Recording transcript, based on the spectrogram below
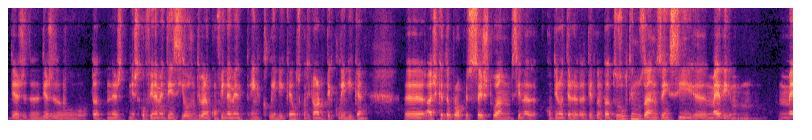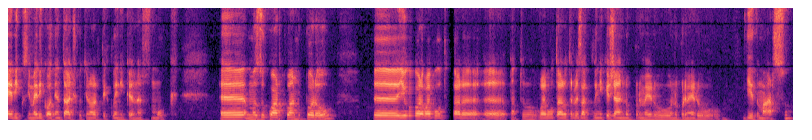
desde, desde o, portanto, neste, neste confinamento em si, eles não tiveram confinamento em clínica, eles continuaram a ter clínica. Uh, acho que até o próprio sexto ano de medicina continua a ter, a ter. Portanto, os últimos anos em si, uh, médicos e médico-dentários continuaram a ter clínica na FMUC uh, mas o quarto ano parou uh, e agora vai voltar, a, portanto, vai voltar outra vez à clínica já no primeiro, no primeiro dia de março.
